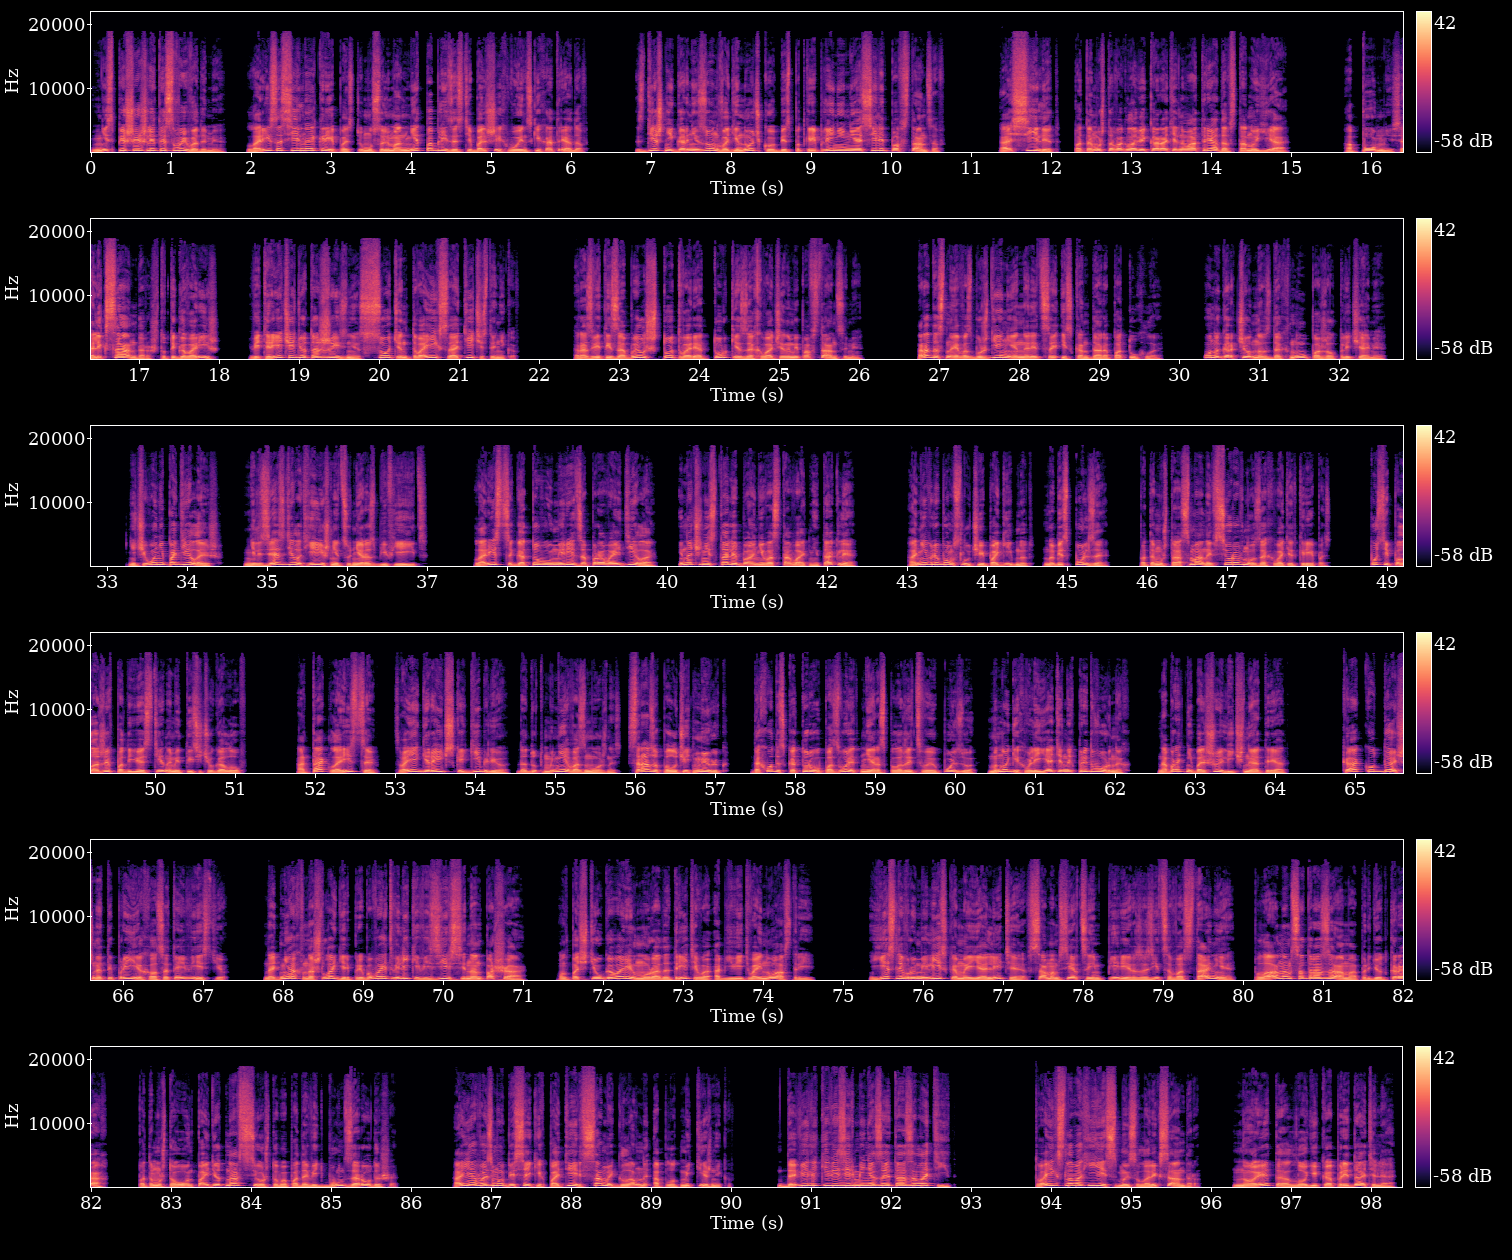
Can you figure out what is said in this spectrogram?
Не спешишь ли ты с выводами? Лариса сильная крепость, у мусульман нет поблизости больших воинских отрядов. Здешний гарнизон в одиночку без подкреплений не осилит повстанцев. Осилит, потому что во главе карательного отряда встану я. Опомнись, Александр, что ты говоришь? Ведь речь идет о жизни сотен твоих соотечественников. Разве ты забыл, что творят турки с захваченными повстанцами? Радостное возбуждение на лице Искандара потухло. Он огорченно вздохнул, пожал плечами. Ничего не поделаешь. Нельзя сделать яичницу, не разбив яиц. Ларисцы готовы умереть за правое дело, иначе не стали бы они восставать, не так ли? Они в любом случае погибнут, но без пользы, потому что османы все равно захватят крепость, пусть и положив под ее стенами тысячу голов. А так ларисцы своей героической гибелью дадут мне возможность сразу получить мюльк, доходы с которого позволят мне расположить свою пользу многих влиятельных придворных, набрать небольшой личный отряд. Как удачно ты приехал с этой вестью. На днях в наш лагерь прибывает великий визирь Синан Паша. Он почти уговорил Мурада III объявить войну Австрии. Если в Румелийском Иолете в самом сердце империи разразится восстание, Планам Садразама придет крах, потому что он пойдет на все, чтобы подавить бунт зародыша. А я возьму без всяких потерь самый главный оплот мятежников. Да великий визирь меня за это озолотит. В твоих словах есть смысл, Александр, но это логика предателя.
